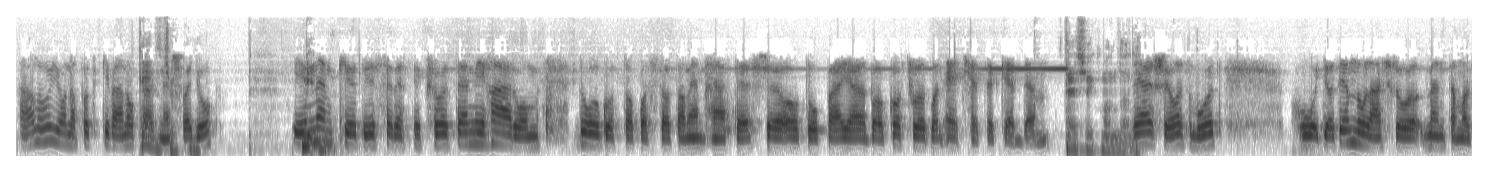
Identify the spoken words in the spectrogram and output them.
Halló, jó napot kívánok, Kezdjük. Ágnes vagyok. Én Mi? nem kérdést szeretnék föltenni, három dolgot tapasztaltam M7-es autópályával kapcsolatban egy hete kedden. Tessék mondani. Az első az volt, hogy az m 0 mentem az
